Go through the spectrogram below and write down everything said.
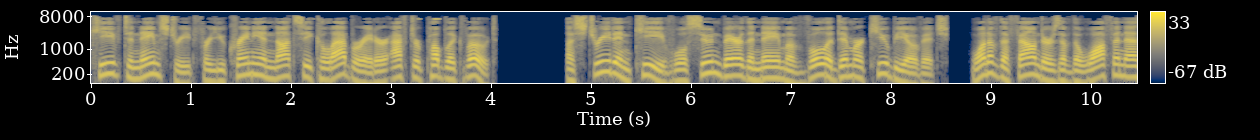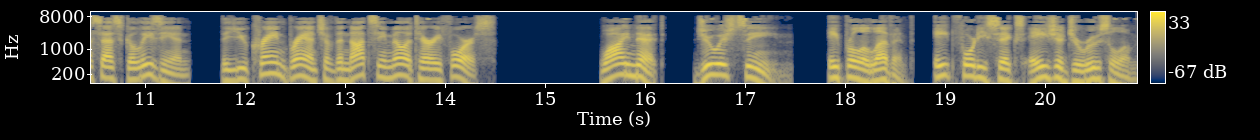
Kiev to name street for Ukrainian Nazi collaborator after public vote. A street in Kiev will soon bear the name of Volodymyr Kubiovich, one of the founders of the Waffen SS Galizien, the Ukraine branch of the Nazi military force. Ynet, Jewish Scene. April 11th. 846 Asia Jerusalem,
